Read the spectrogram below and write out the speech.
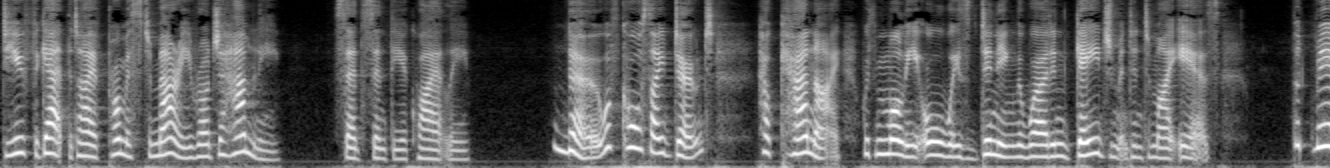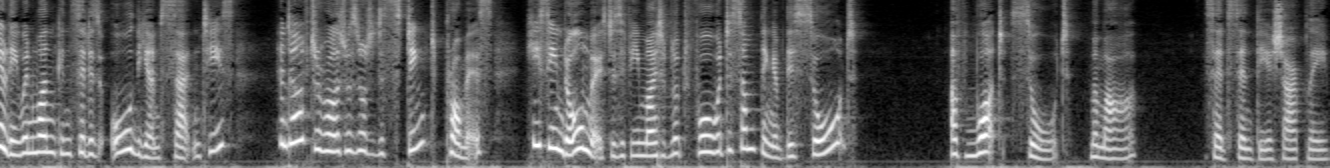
do you forget that I have promised to marry Roger Hamley? said Cynthia quietly. No, of course I don't. How can I, with Molly always dinning the word engagement into my ears? But really, when one considers all the uncertainties, and after all it was not a distinct promise, he seemed almost as if he might have looked forward to something of this sort. Of what sort, mamma? said Cynthia sharply.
